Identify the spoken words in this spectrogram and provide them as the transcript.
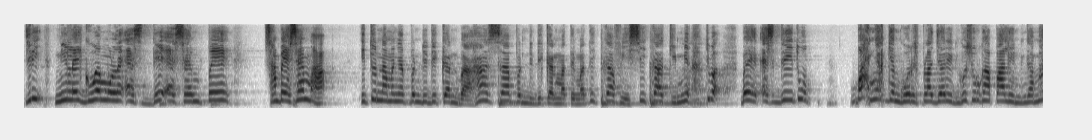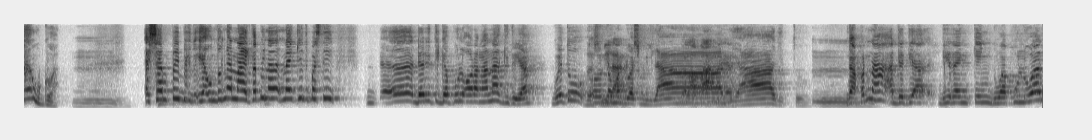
Jadi nilai gue mulai SD, SMP, sampai SMA itu namanya pendidikan bahasa, pendidikan matematika, fisika, kimia. Coba bayangin SD itu banyak yang gue harus pelajarin. Gue suruh ngapalin, nggak mau gue. SMP begitu. Ya untungnya naik, tapi na- naiknya itu pasti eh, dari 30 orang anak gitu ya. Gue tuh eh, 29. nomor 29 28 ya? ya gitu. Nggak pernah ada di di ranking 20-an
